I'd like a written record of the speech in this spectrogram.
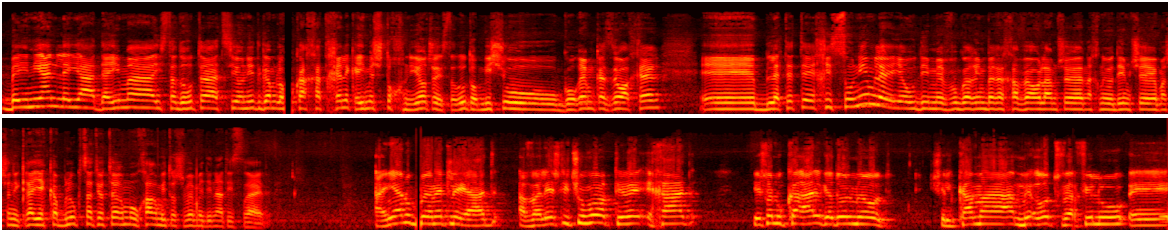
בעניין ליד, האם ההסתדרות הציונית גם לוקחת חלק? האם יש תוכניות של ההסתדרות או מישהו, גורם כזה או אחר, אה, לתת אה, חיסונים ליהודים מבוגרים ברחבי העולם, שאנחנו יודעים שמה שנקרא יקבלו קצת יותר מאוחר מתושבי מדינת ישראל? העניין הוא באמת ליד, אבל יש לי תשובות. תראה, אחד, יש לנו קהל גדול מאוד של כמה מאות ואפילו אה,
